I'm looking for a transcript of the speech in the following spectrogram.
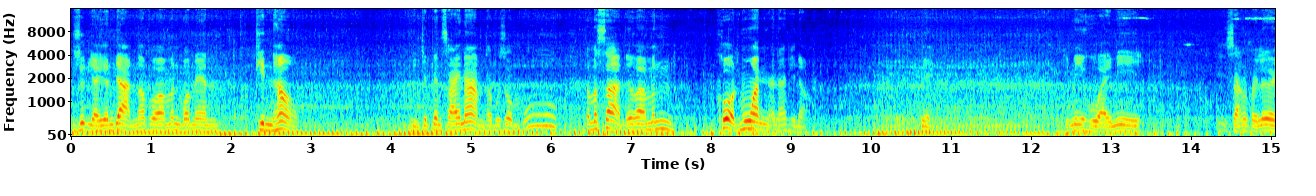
รู้สึกอยากยันญาติเนาะเพราะว่ามันบ่แมนทินเฮานี่จะเป็นสายน้ำท่านผู้ชมโอ้ธรรมชาติเลยว่ามันโคตรม่วนอันนะพี่น้อง จะ มีหวยมีสังไปเลย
